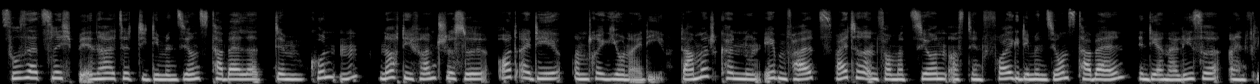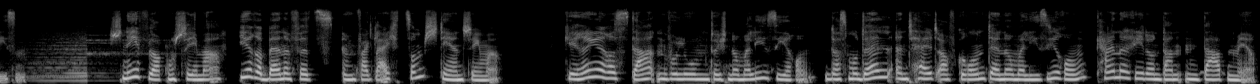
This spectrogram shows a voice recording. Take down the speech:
Zusätzlich beinhaltet die Dimensionstabelle dem Kunden noch die Fremdschlüssel Ort-ID und Region-ID. Damit können nun ebenfalls weitere Informationen aus den Folgedimensionstabellen in die Analyse einfließen. Schneeflockenschema. Ihre Benefits im Vergleich zum Sternschema. Geringeres Datenvolumen durch Normalisierung. Das Modell enthält aufgrund der Normalisierung keine redundanten Daten mehr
